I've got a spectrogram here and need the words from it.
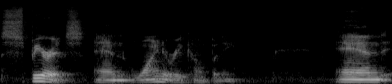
spirits and winery company. And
